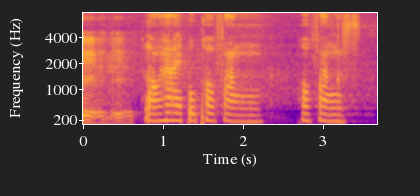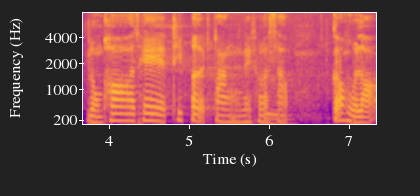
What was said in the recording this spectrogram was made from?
อืมอืมร้องไห้ปุ๊บพอฟัง พอฟังหลวงพ่อเทศที่เปิดฟังในโทรศัพท์ ก็หัวเราะ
